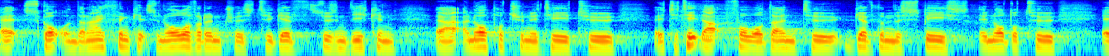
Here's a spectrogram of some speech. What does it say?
uh, Scotland. And I think it's in all of our interest to give Susan Deakin uh, an opportunity to, uh, to take that forward and to give them the space in order to uh,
